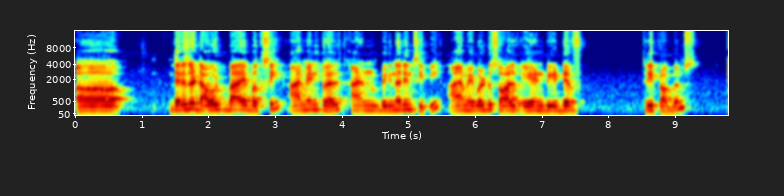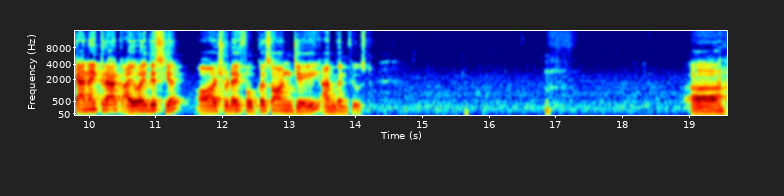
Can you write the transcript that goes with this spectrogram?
Uh, There is a doubt by Buxy. I am in 12th and beginner in CP. I am able to solve A and B div three problems. Can I crack IOI this year or should I focus on JEE? I'm confused. Uh,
